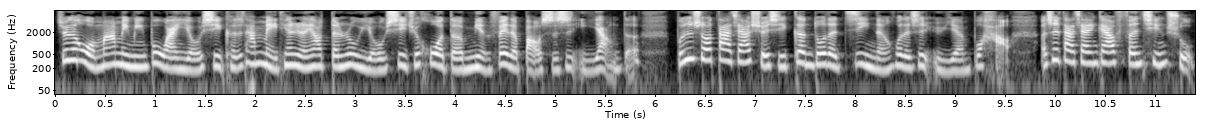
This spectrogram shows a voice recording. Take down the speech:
就跟我妈明明不玩游戏，可是她每天仍要登入游戏去获得免费的宝石是一样的。不是说大家学习更多的技能或者是语言不好，而是大家应该要分清楚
